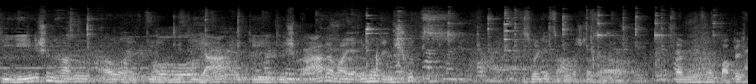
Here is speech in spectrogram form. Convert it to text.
die Jenischen haben auch, die, mit Jahr, die, die Sprache war ja immer den Schutz, das wollte jetzt anders sagen, das haben wir verbabbelt.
